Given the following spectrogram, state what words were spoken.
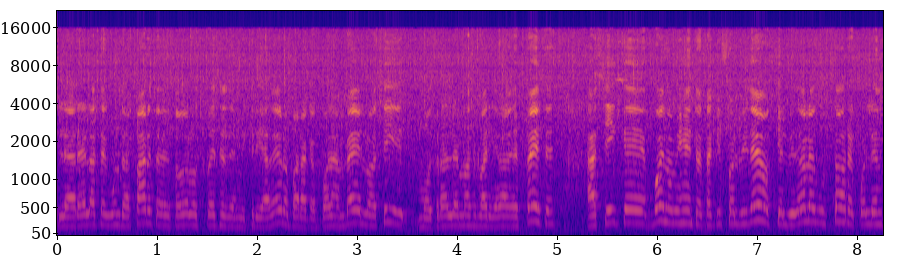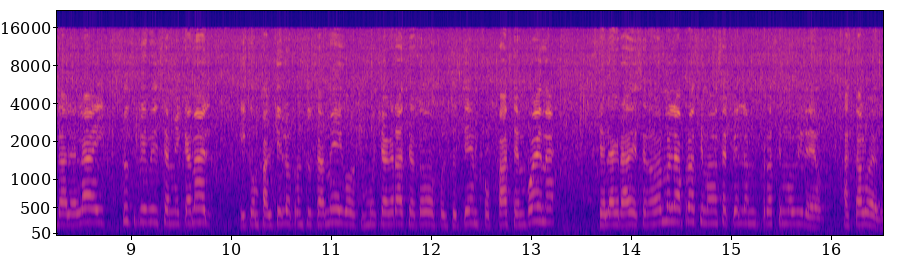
le haré la segunda parte de todos los peces de mi criadero para que puedan verlo así, mostrarle más variedad de peces. Así que bueno mi gente, hasta aquí fue el video. Si el video les gustó recuerden darle like, suscribirse a mi canal y compartirlo con sus amigos. Muchas gracias a todos por su tiempo, pasen buena. Se le agradece, nos vemos en la próxima, no se pierdan mi próximo video. Hasta luego.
